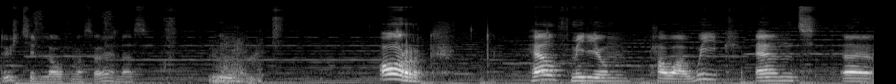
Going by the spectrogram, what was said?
was soll denn das? Ork! Health medium, power weak and uh,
